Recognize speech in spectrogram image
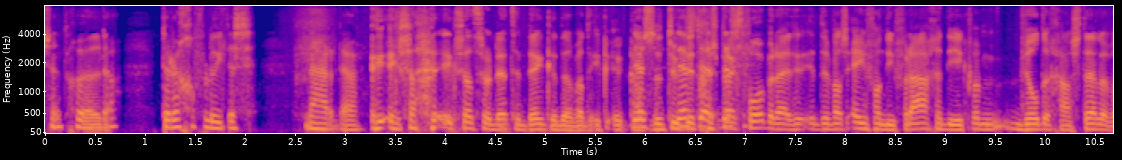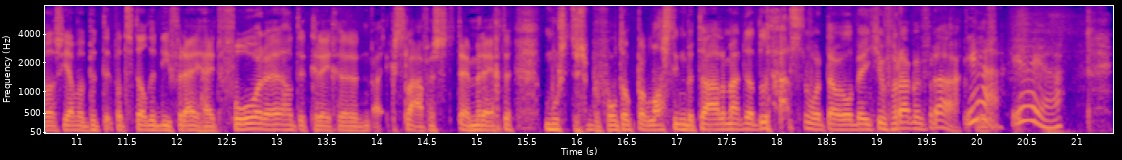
18.000 gulden teruggevloeid is naar de... Ik, ik, zat, ik zat zo net te denken, dat, want ik, ik dus, had natuurlijk dus dit gesprek dus, voorbereid. Er was een van die vragen die ik wilde gaan stellen... was ja, wat, wat stelde die vrijheid voor? Hè? Had, kregen slaven stemrechten. Moesten ze bijvoorbeeld ook belasting betalen? Maar dat laatste wordt dan wel een beetje een wrange vraag. Ja, dus. ja, ja.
